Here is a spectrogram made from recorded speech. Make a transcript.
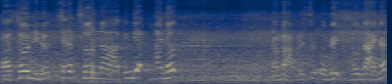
và sơn thì được, sẽ được sơn là tĩnh điện hai lớp đảm bảo cái sự ổn định lâu dài nhất.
